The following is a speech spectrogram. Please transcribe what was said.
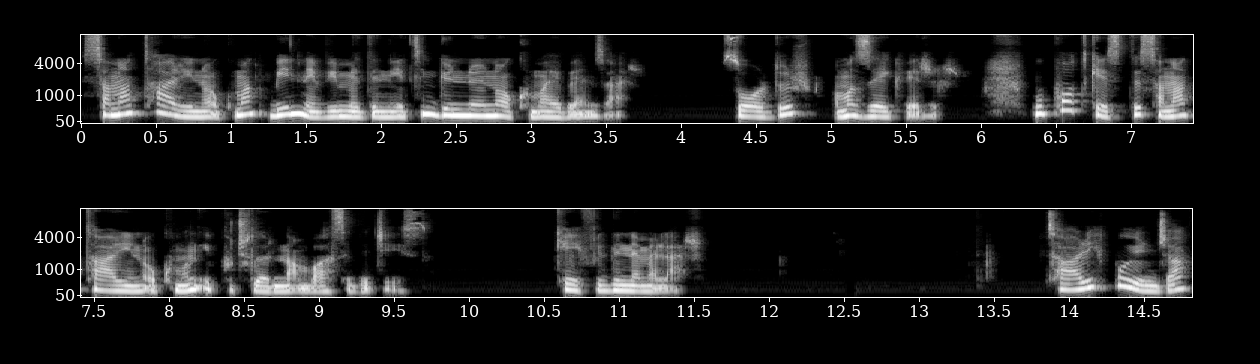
Sanat tarihini okumak bir nevi medeniyetin günlüğünü okumaya benzer. Zordur ama zevk verir. Bu podcast'te sanat tarihini okumanın ipuçlarından bahsedeceğiz. Keyifli dinlemeler. Tarih boyunca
